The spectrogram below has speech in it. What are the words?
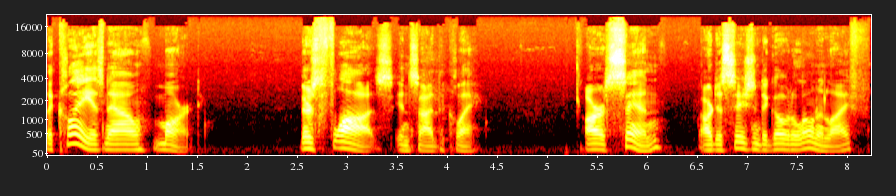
the clay is now marred. There's flaws inside the clay our sin, our decision to go it alone in life,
